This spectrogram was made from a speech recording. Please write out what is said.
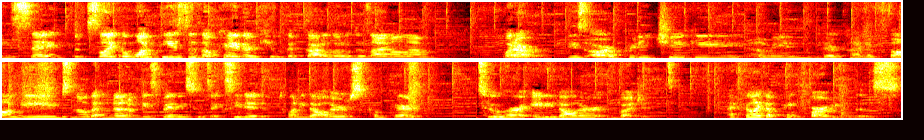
basic. It's like the one piece is okay, they're cute, they've got a little design on them, whatever. These are pretty cheeky. I mean, they're kind of thongy. Just know that none of these bathing suits exceeded $20 compared to her $80 budget. I feel like a pink Barbie in this.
